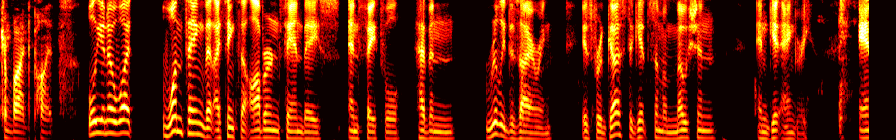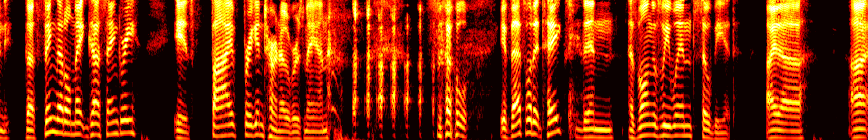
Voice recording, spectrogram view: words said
combined punts. Well, you know what? One thing that I think the Auburn fan base and faithful have been really desiring is for Gus to get some emotion and get angry. And the thing that'll make Gus angry is five friggin' turnovers, man. so if that's what it takes, then as long as we win, so be it. I uh I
